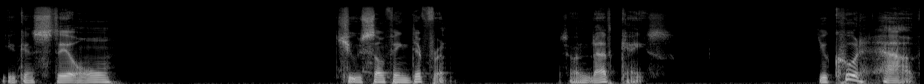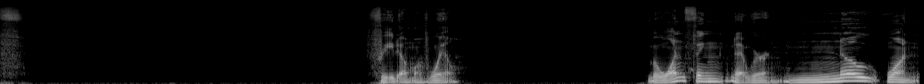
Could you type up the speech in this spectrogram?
you can still choose something different. So, in that case, you could have freedom of will. But one thing that we're no one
